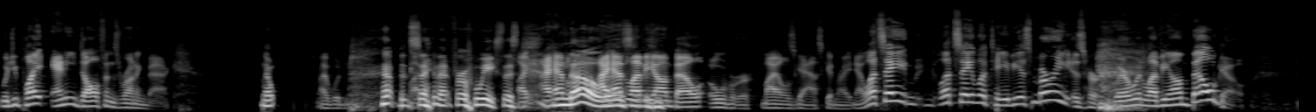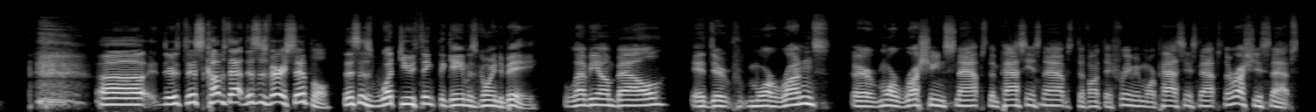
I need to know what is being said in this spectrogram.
Would you play any Dolphins running back? Nope. I wouldn't. I've been saying that for weeks. This I, I have no. I have Le'Veon Bell over Myles Gaskin right now. Let's say let's say Latavius Murray is hurt. Where would Le'Veon Bell go? Uh, this comes down. This is very simple. This is what do you think the game is going to be? Le'Veon Bell, it did more runs or more rushing snaps than passing snaps. Devonta Freeman more passing snaps than rushing snaps.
